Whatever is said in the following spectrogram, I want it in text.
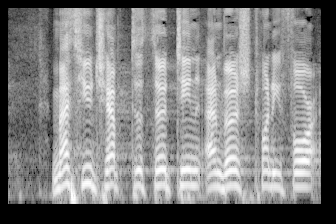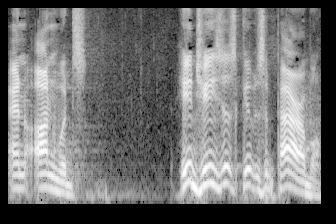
Matthew chapter 13 and verse 24 and onwards. Here Jesus gives a parable.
